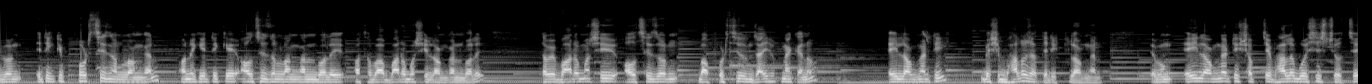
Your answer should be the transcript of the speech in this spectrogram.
এবং এটি একটি ফোর্থ সিজন লঙ্গান। অনেকে এটিকে অল সিজন লঙ্গান বলে অথবা বারো মাসি লঙ্গান বলে। তবে বারো মাসি অল সিজন বা ফোর্থ সিজন যাই হোক না কেন এই লঙ্গানটি বেশ ভালো জাতের একটি লঙ্গান এবং এই লঙ্গানটির সবচেয়ে ভালো বৈশিষ্ট্য হচ্ছে,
